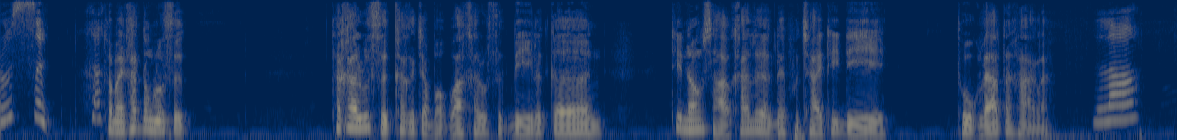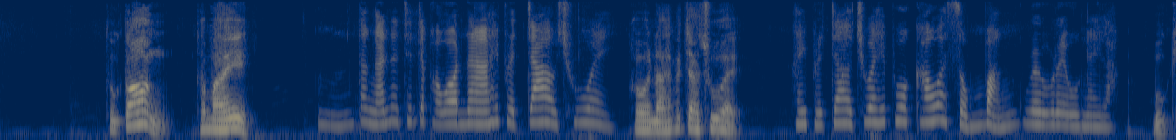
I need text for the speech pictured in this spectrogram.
รู้สึกทำไมข้าต้องรู้สึก ถ้าข้ารู้สึกข้าก็จะบอกว่าข้ารู้สึกดีเหลือเกิน ที่น้องสาวข้าเลือกได้ผู้ชายที่ดี ถูกแล้วต่างหากล่ะเหรอถูกต้องทำไม อืมถ้างั้นน่ะฉันจะภาวนาให้พระเจ้าช่วย ภาวนาให้พระเจ้าช่วย ให้พระเจ้าช่วยให้พวกเขาอะสมหวังเร็วๆไงล่ะ บุเก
